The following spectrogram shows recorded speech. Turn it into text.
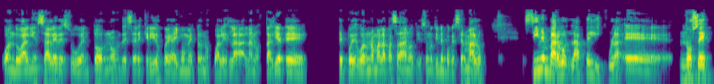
cuando alguien sale de su entorno de seres queridos, pues hay momentos en los cuales la, nostalgia te, puede jugar una mala pasada, eso no tiene por qué ser malo. Sin embargo, la película, eh, no sé,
